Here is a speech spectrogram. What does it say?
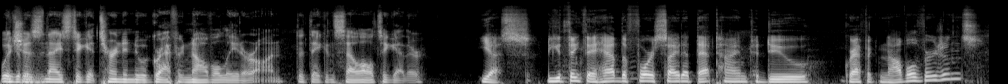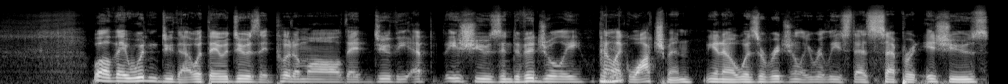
which is nice to get turned into a graphic novel later on that they can sell all together. Yes. Do you think they had the foresight at that time to do graphic novel versions? Well, they wouldn't do that. What they would do is they'd put them all. They'd do the ep- issues individually, kind of mm-hmm. like Watchmen. You know, was originally released as separate issues,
